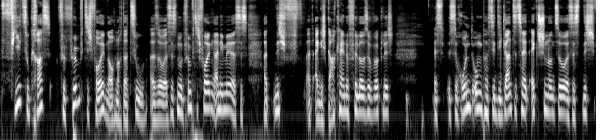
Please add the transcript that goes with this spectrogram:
viel zu krass für 50 Folgen auch noch dazu. Also es ist nur ein 50 Folgen Anime, es ist hat nicht hat eigentlich gar keine Filler so wirklich. Es ist rundum passiert die ganze Zeit Action und so. Es ist nicht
